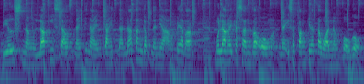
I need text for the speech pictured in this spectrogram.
bills ng Lucky South 99 kahit na natanggap na niya ang pera mula kay Cassandra Ong na isa pang kinatawan ng Pogo.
